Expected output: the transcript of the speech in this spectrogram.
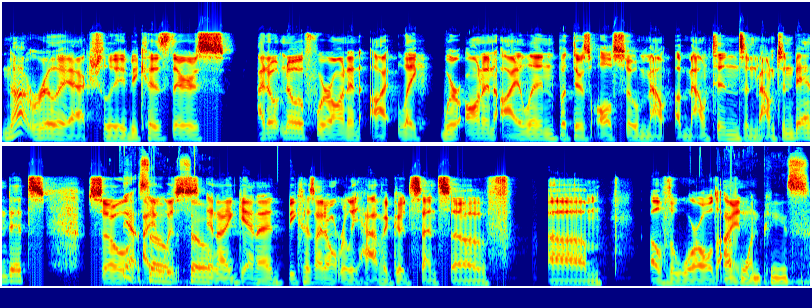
Not really, actually, because there's. I don't know if we're on an like we're on an island, but there's also mount uh, mountains and mountain bandits. So, Yeah, I was so- and I, again I, because I don't really have a good sense of um of the world. Of I One Piece.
